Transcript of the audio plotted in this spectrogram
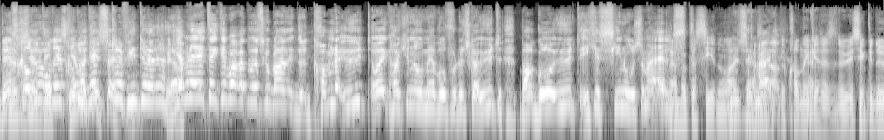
Det skal du, og det skal du helt fint gjøre. Ja, men jeg tenkte bare at vi skal bare Kom deg ut, og jeg har ikke noe med hvorfor du skal ut. Bare gå ut, ikke si noe som helst. Jeg bør ikke si noe, si- Nei, du kan ikke. Hvis ikke du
